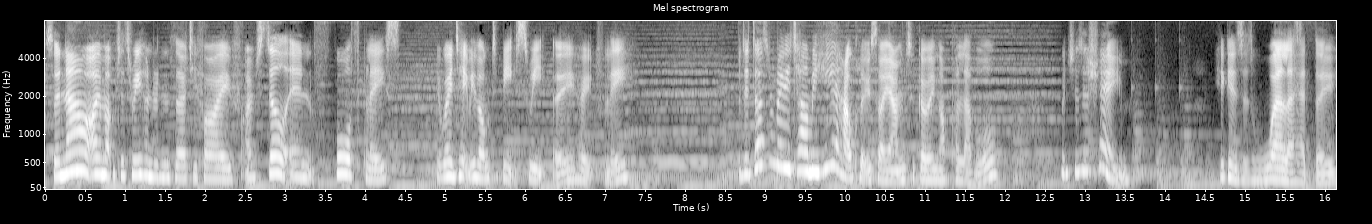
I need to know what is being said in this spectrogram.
So now I'm up to 335. I'm still in fourth place. It won't take me long to beat Sweet though, hopefully. But it doesn't really tell me here how close I am to going up a level, which is a shame. Higgins is well ahead though.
